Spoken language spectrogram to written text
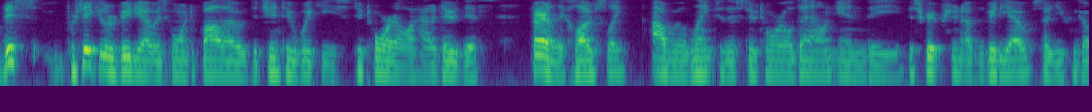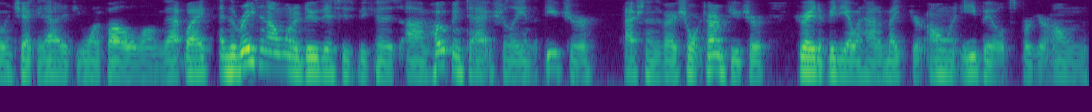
this particular video is going to follow the Gentoo Wiki's tutorial on how to do this fairly closely. I will link to this tutorial down in the description of the video so you can go and check it out if you want to follow along that way. And the reason I want to do this is because I'm hoping to actually in the future, actually in the very short term future, create a video on how to make your own e-builds for your own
